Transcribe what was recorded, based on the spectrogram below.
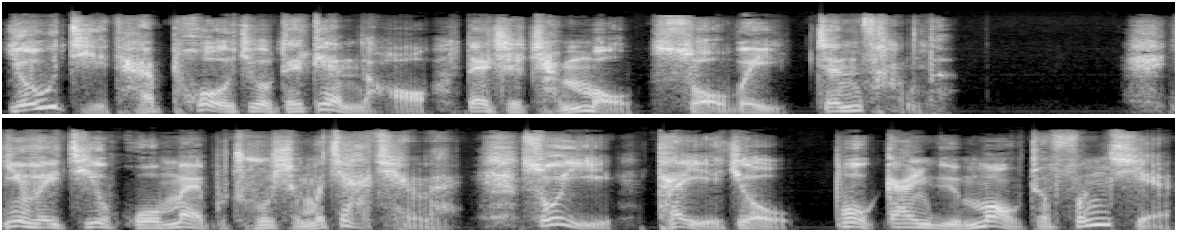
有几台破旧的电脑，那是陈某所谓珍藏的。因为几乎卖不出什么价钱来，所以他也就不甘于冒着风险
